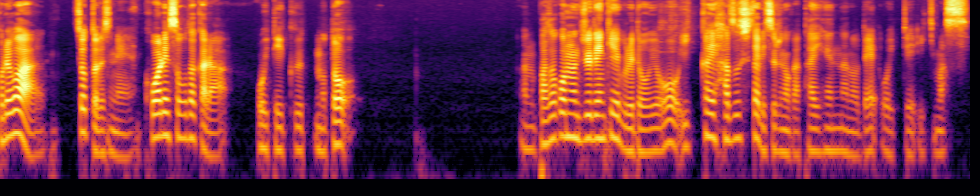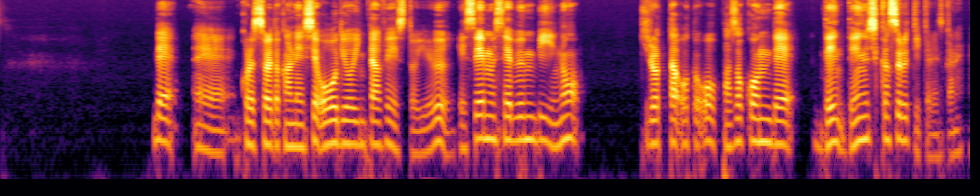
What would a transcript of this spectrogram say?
これは、ちょっとですね、壊れそうだから置いていくのと、あのパソコンの充電ケーブル同様を一回外したりするのが大変なので置いていきます。で、えー、これそれと関連してオーディオインターフェースという SM7B の拾った音をパソコンで電子化するって言ったらいいんですかね。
